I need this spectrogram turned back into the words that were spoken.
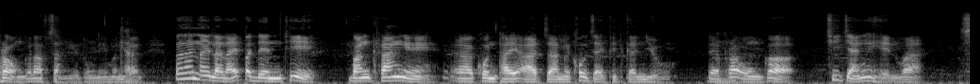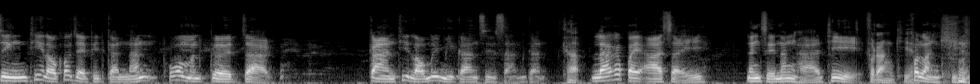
พระองค์ก็รับสั่งอยู่ตรงนี้เหมือนครักันบเพราะฉะนั้นในหลาย ๆ ประเด็นที่บางครั้งเนี่ยเอ่อคนไทยอาจจะไม่เข้าใจผิดกันอยู่ แต่พระองค์ก็ชี้แจงให้เห็นว่า สิ่งที่เราเข้าใจผิดกันนั้น เพราะว่ามันเกิดจากการที่เราไม่มีการสื่อสารกัน ครับ แล้วก็ไปอาศัยหนังสือหนังหาที่ฝรั่งเขียน ฝรั่งเขียน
